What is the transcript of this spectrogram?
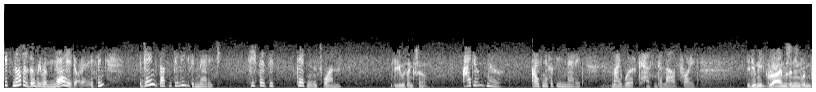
It's not as though we were married or anything. James doesn't believe in marriage. He says it deadens one. Do you think so? I don't know. I've never been married. My work hasn't allowed for it. Did you meet Grimes in England?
